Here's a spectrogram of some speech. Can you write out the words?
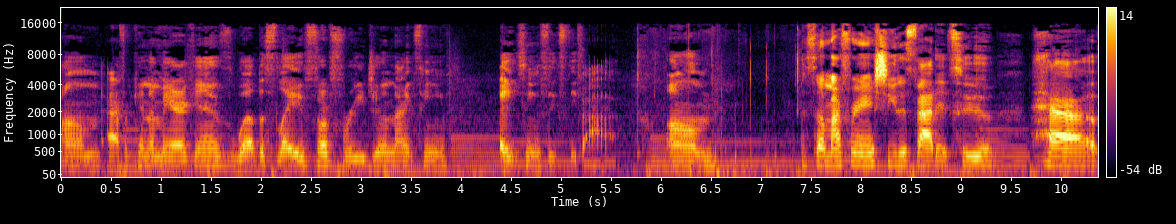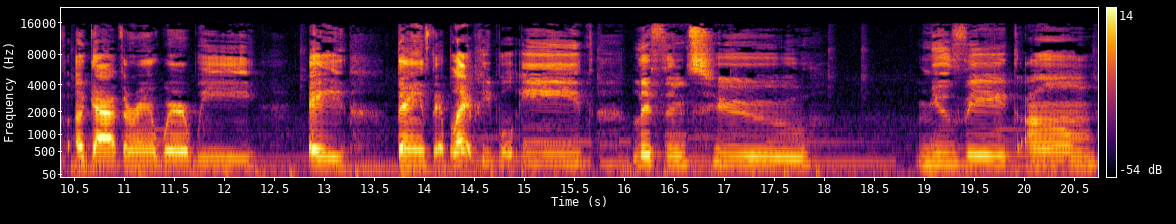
Um, African Americans, well, the slaves were free June 19th, 1865. Um, so my friend, she decided to have a gathering where we ate things that black people eat, listen to music um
